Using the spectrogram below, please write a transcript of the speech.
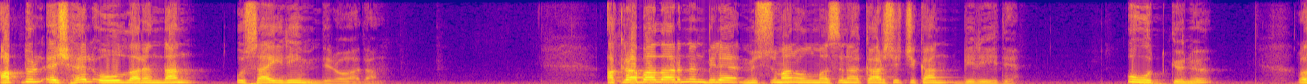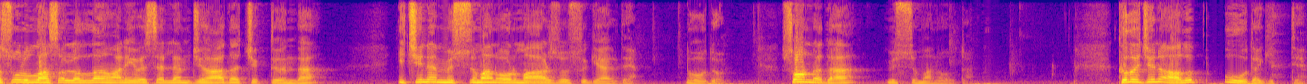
Abdül Eşhel oğullarından Usayrim'dir o adam. Akrabalarının bile Müslüman olmasına karşı çıkan biriydi. Uhud günü Resulullah sallallahu aleyhi ve sellem cihada çıktığında içine Müslüman olma arzusu geldi. Doğdu. Sonra da Müslüman oldu. Kılıcını alıp Uhud'a gitti.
